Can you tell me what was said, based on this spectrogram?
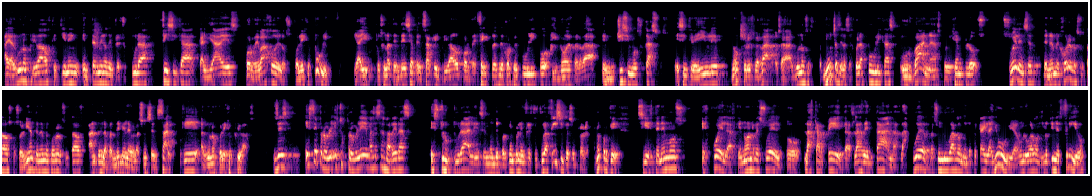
Hay algunos privados que tienen, en términos de infraestructura física, calidades por debajo de los colegios públicos y hay pues una tendencia a pensar que el privado por defecto es mejor que el público y no es verdad en muchísimos casos. Es increíble, ¿no? Pero es verdad. O sea, algunos, muchas de las escuelas públicas urbanas, por ejemplo, suelen ser, tener mejores resultados o solían tener mejores resultados antes de la pandemia en la evaluación censal que algunos colegios privados. Entonces, ese estos problemas, esas barreras estructurales en donde, por ejemplo, la infraestructura física es un problema, ¿no? Porque si tenemos escuelas que no han resuelto las carpetas, las ventanas, las puertas, un lugar donde no te cae la lluvia, un lugar donde no tienes frío,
